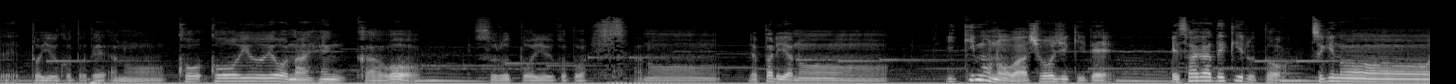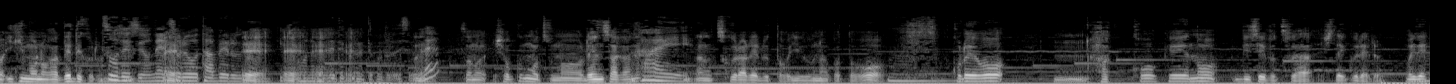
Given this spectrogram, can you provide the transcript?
えー、ということであのこうこういうような変化をするということはあのやっぱりあの生き物は正直で、餌ができると、次の生き物が出てくるんです、そうですよね、えー、それを食べる生き物が出てくるってことですよね。えー、その食物の連鎖がね、はい、あの作られるというようなことを、これをうん、発酵系の微生物がしてくれる。それで、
